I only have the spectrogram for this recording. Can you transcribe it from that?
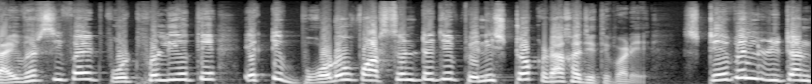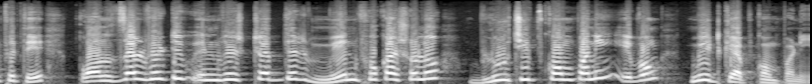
ডাইভার্সিফাইড পোর্টফোলিওতে একটি বড় পার্সেন্টেজে পেনি স্টক রাখা যেতে পারে। স্টেবল রিটার্ন পেতে কনজারভেটিভ ইনভেস্টরদের মেন ফোকাস হলো ব্লু চিপ কোম্পানি এবং মিড ক্যাপ কোম্পানি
